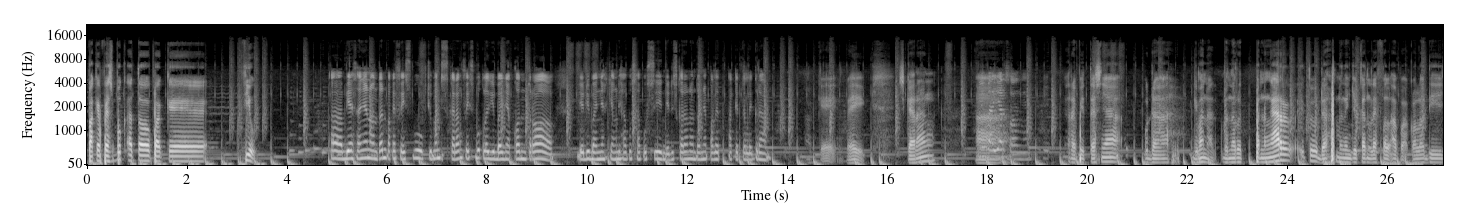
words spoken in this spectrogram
pakai Facebook atau pakai View? uh, biasanya nonton pakai Facebook cuman sekarang Facebook lagi banyak kontrol. Jadi banyak yang dihapus-hapusin. Jadi sekarang nontonnya pakai pakai Telegram. Oke baik. Sekarang uh, bayar soalnya. rapid testnya udah gimana? Menurut pendengar itu udah menunjukkan level apa? Kalau di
